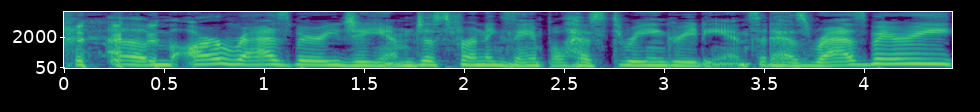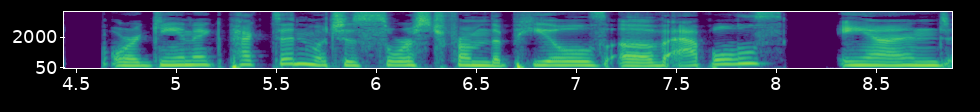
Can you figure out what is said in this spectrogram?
um, our raspberry jam, just for an example, has three ingredients. It has raspberry, organic pectin, which is sourced from the peels of apples, and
